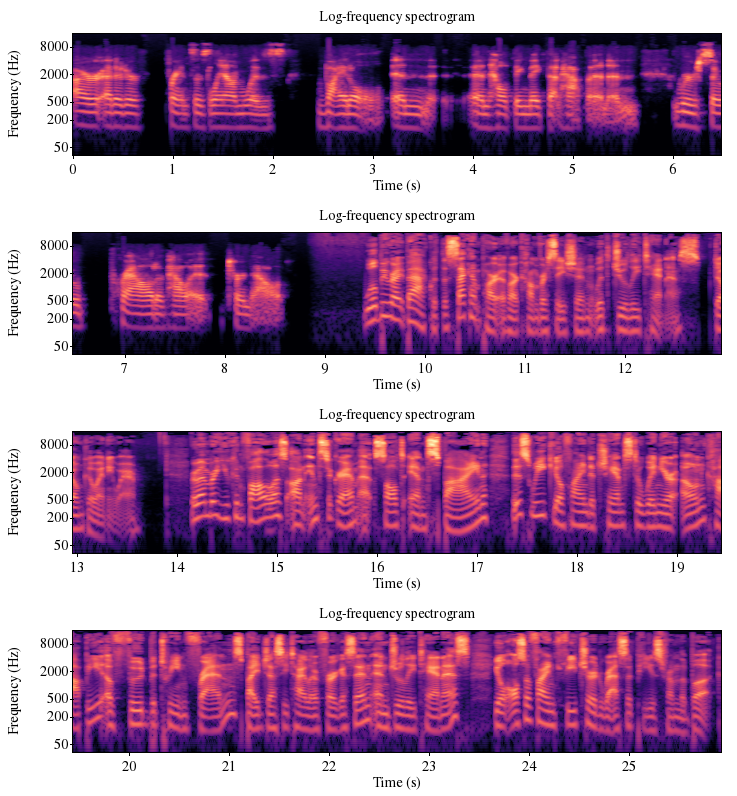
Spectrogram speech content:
our editor Francis Lam was vital in in helping make that happen. And we're so proud of how it turned out. We'll be right back with the second part of our conversation with Julie Tanous. Don't go anywhere. Remember, you can follow us on Instagram at Salt and Spine. This week, you'll find a chance to win your own copy of Food Between Friends by Jesse Tyler Ferguson and Julie Tanous. You'll also find featured recipes from the book.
